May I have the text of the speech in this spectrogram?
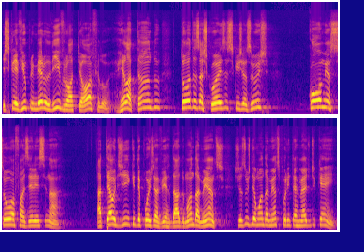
Escrevi o primeiro livro ao Teófilo, relatando todas as coisas que Jesus começou a fazer e ensinar até o dia em que, depois de haver dado mandamentos, Jesus deu mandamentos por intermédio de quem?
